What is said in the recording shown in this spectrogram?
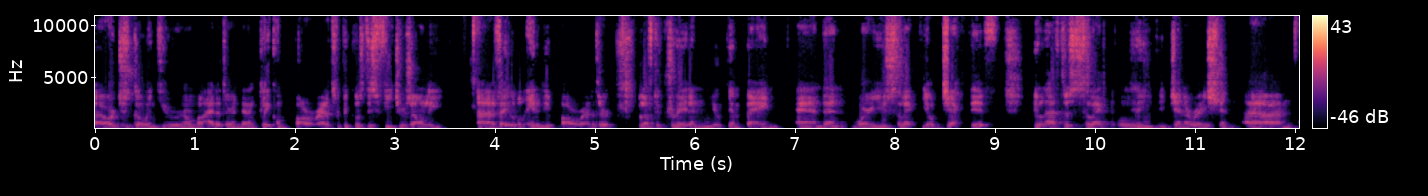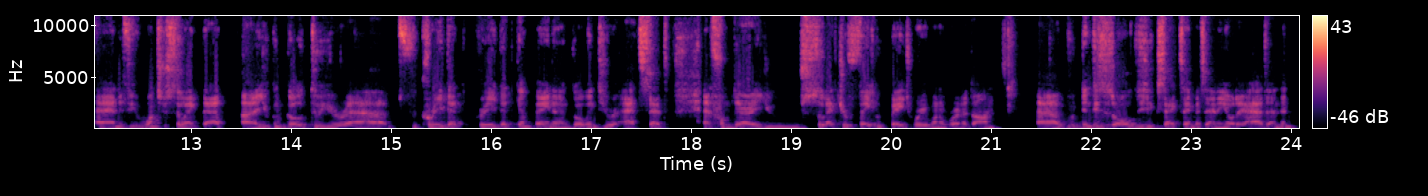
uh, or just go into your normal editor and then click on Power Editor because this feature is only uh, available in the Power Editor, you'll have to create a new campaign. And then where you select the objective, you'll have to select lead generation. Um, and if you once you select that, uh, you can go to your uh, create that create that campaign and go into your ad set. And from there, you select your Facebook page where you want to run it on. Uh, and this is all the exact same as any other ad. And then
